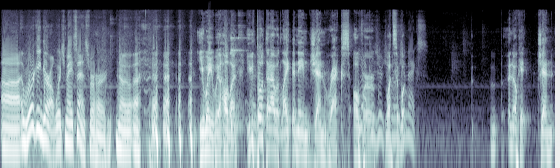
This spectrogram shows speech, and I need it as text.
Uh, working Girl, which made sense for her. No, uh, You wait, wait, hold on. You thought that I would like the name Gen Rex over what's what? X. Okay, Gen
